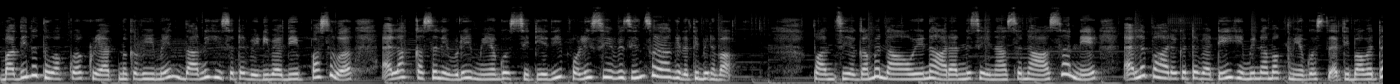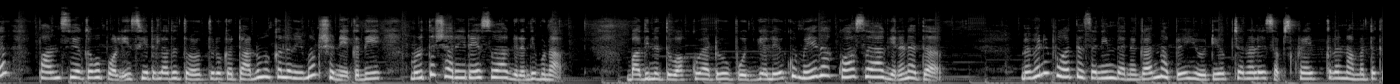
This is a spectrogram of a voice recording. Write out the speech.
බදින තුවක්වක් ක්‍රියාත්මකවීමෙන් දනි හිසට වෙඩිවැදී පසුව ඇලක් අස ලිවරේ මිය ගොස් සිටියදී පොලිසිය විසින් සොයාගෙන තිබෙනවා. පන්සිය ගම නාවයන ආරණ්‍ය සේනාසන ආසන්නේ ඇල පාරකට වැටී හිමි නමක් මියගොස් ඇති බවට පන්සියගම පොලිසියට ලද තොරතුරකට අනුව කළ විමර්ශනයකදී මෘත ශරීරය සොයාගෙන තිබුණා. බදිනතුවක්කු ඇටූ පුද්ගලයකු මේ දක්වා සොයාගෙන නැත. මෙවැනි පුවත් එසනින් දැනගන්න අපේ YouTube චනලේ සබස්ක්‍රයිබ් කර නමතක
